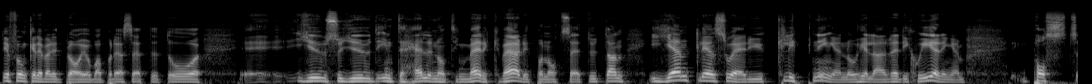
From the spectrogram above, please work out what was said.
det funkade väldigt bra att jobba på det sättet och eh, ljus och ljud inte heller någonting märkvärdigt på något sätt, utan egentligen så är det ju klippningen och hela redigeringen post,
